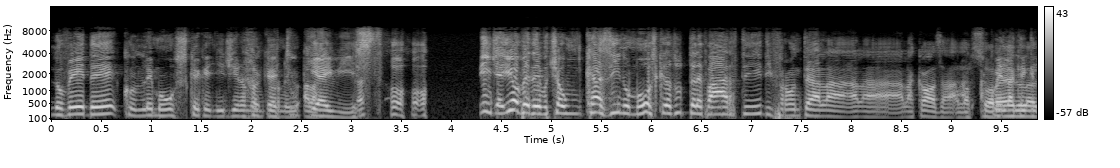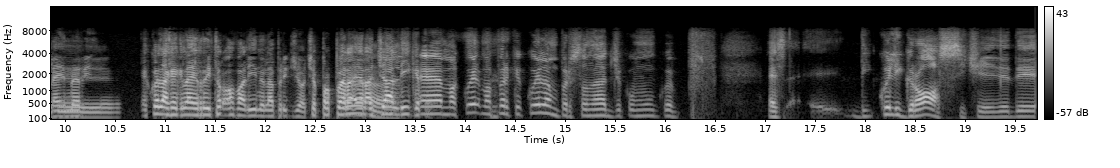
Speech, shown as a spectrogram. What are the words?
lo vede con le mosche che gli girano Ok, intorno tu alla chi hai testa. visto? Minchia, io vedevo c'è un casino mosche da tutte le parti di fronte alla, alla- alla cosa, a, La a quella che Glenn, di... è quella che Glenn ritrova lì nella prigione. Cioè, proprio era, era Ah. già lì che. Eh, ma, que- ma perché quello è un personaggio comunque pff, è- è- di quelli grossi, cioè, di- di-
